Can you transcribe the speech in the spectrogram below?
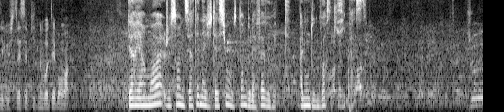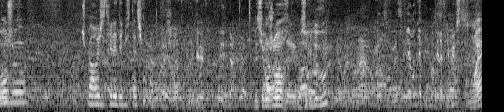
déguster ces petites nouveautés pour moi. Derrière moi, je sens une certaine agitation au stand de la favorite. Allons donc voir ce qui s'y passe. Bonjour. Je peux enregistrer les dégustations Monsieur, bonjour. On s'occupe de vous Ouais.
